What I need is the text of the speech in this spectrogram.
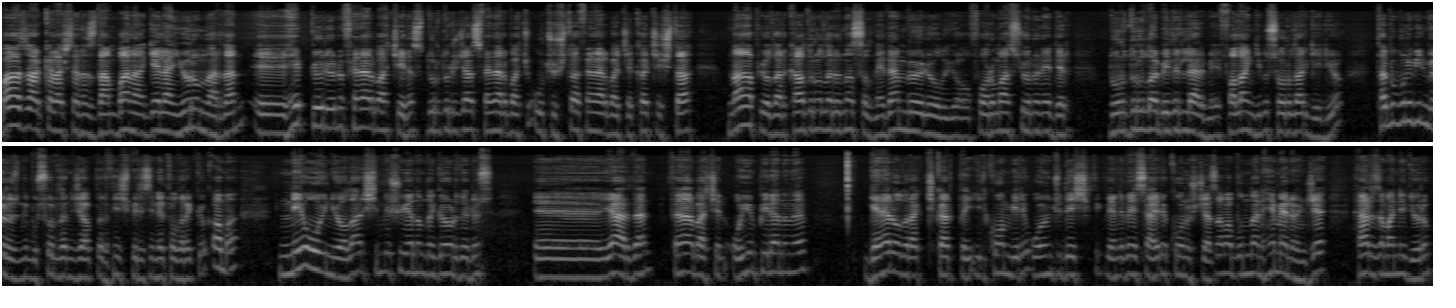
bazı arkadaşlarınızdan bana gelen yorumlardan e, hep görüyorum Fenerbahçe'yi nasıl durduracağız? Fenerbahçe uçuşta, Fenerbahçe kaçışta. Ne yapıyorlar? Kadroları nasıl? Neden böyle oluyor? Formasyonu nedir? Durdurulabilirler mi? Falan gibi sorular geliyor. Tabii bunu bilmiyoruz. Bu soruların cevaplarının hiçbirisi net olarak yok ama ne oynuyorlar? Şimdi şu yanımda gördüğünüz e, yerden Fenerbahçe'nin oyun planını genel olarak çıkarttığı ilk 11'i, oyuncu değişikliklerini vesaire konuşacağız. Ama bundan hemen önce her zaman ne diyorum?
